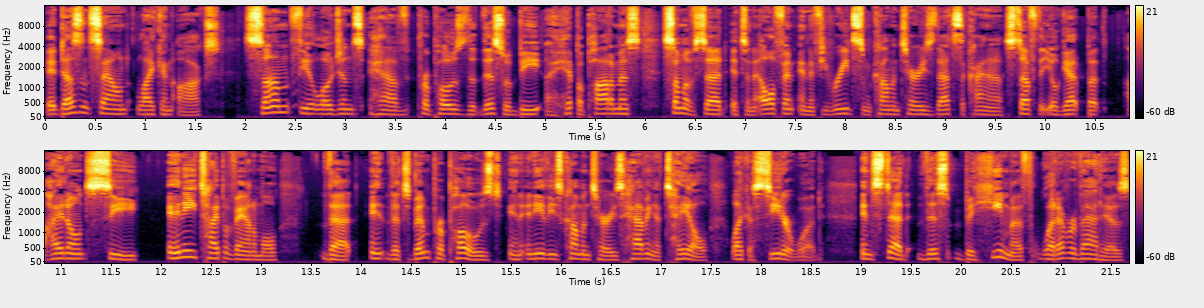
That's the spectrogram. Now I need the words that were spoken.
It doesn't sound like an ox. Some theologians have proposed that this would be a hippopotamus. Some have said it's an elephant, and if you read some commentaries, that's the kind of stuff that you'll get. But I don't see any type of animal that eh, that's been proposed in any of these commentaries having a tail like a cedar would. Instead, this behemoth, whatever that is,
